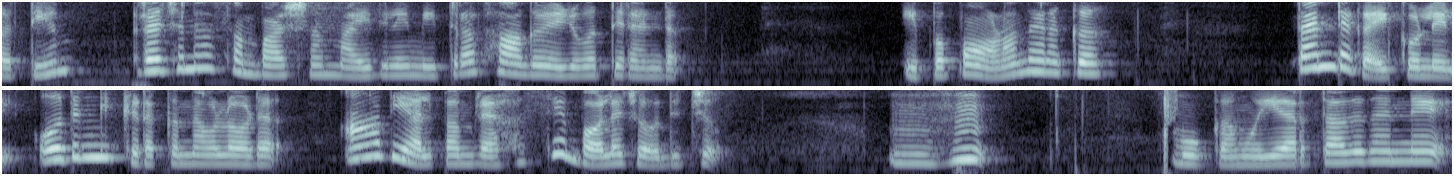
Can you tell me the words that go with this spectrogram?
ദാമ്പത്യം രചനാ സംഭാഷണം മൈഥിലി മിത്ര ഭാഗം എഴുപത്തിരണ്ട്. ഇപ്പോൾ പോണോ നിനക്ക്. തന്റെ കൈക്കുള്ളിൽ ഒതുങ്ങിക്കിടക്കുന്നവളോട് ആദ്യ അല്പം രഹസ്യം പോലെ ചോദിച്ചു. മുഖമുയർത്താതെ തന്നെ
